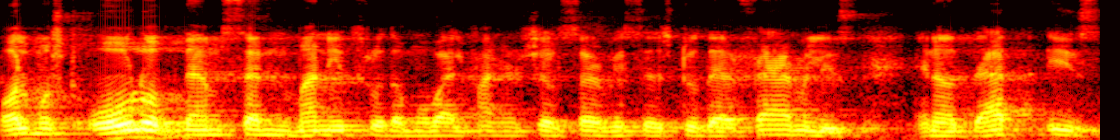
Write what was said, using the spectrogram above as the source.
almost all of them send money through the mobile financial services to their families. You know, that is,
